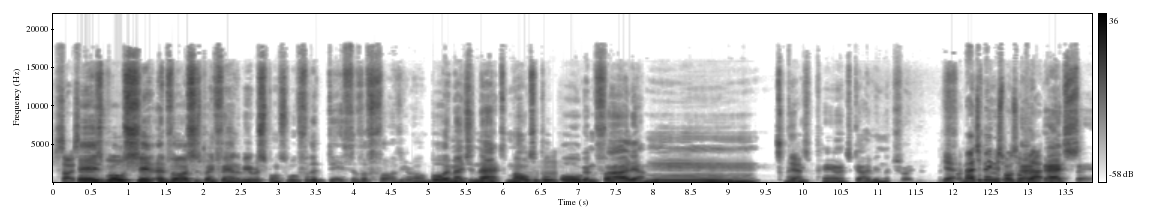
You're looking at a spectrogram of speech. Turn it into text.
So sad. his bullshit advice has been found to be responsible for the death of a five year old boy. Imagine that. Multiple Mhm. organ failure. Mmm. And Yeah. his parents gave him the treatment. It's Yeah, imagine being terrible. responsible for that. That's sad.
